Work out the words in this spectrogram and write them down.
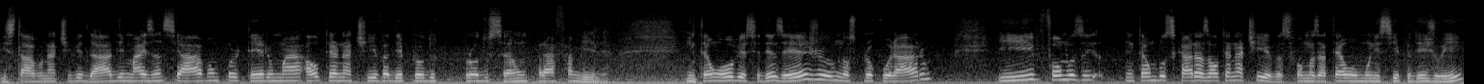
estavam na atividade, mas ansiavam por ter uma alternativa de produ produção para a família. Então houve esse desejo, nos procuraram e fomos então buscar as alternativas. Fomos até o município de Juí,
